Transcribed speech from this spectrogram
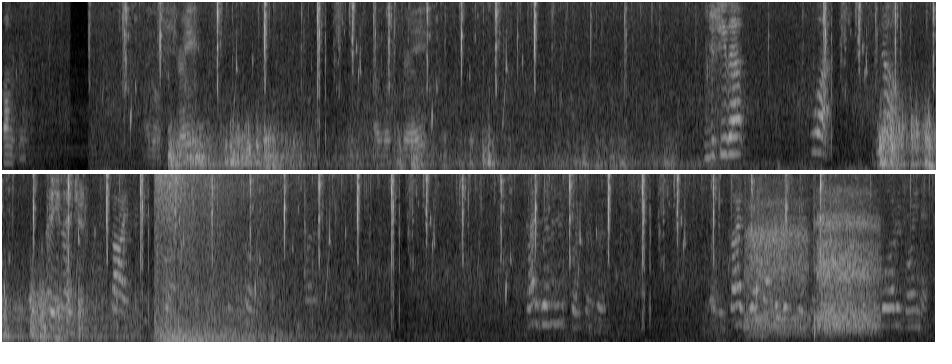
Bunker. I go straight. I go straight. Did you see that? What? No. Pay No. attention. Guys, I just yeah. Guys, have a Discord server. Uh, Guys, we have a Discord server. People ought to join it.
